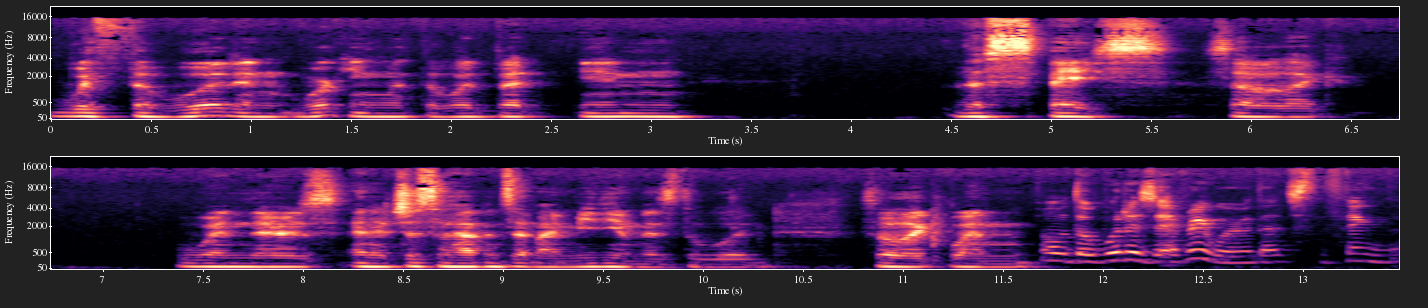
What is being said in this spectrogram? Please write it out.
with the wood and working with the wood, but in the space. So like when there's and it just so happens that my medium is the wood. So like when Oh, the wood is everywhere. That's the thing,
